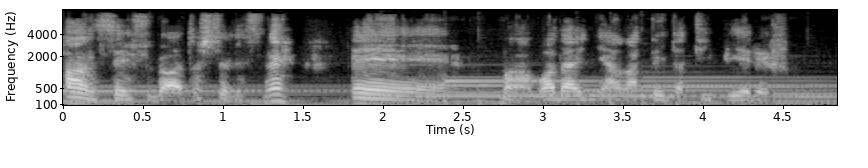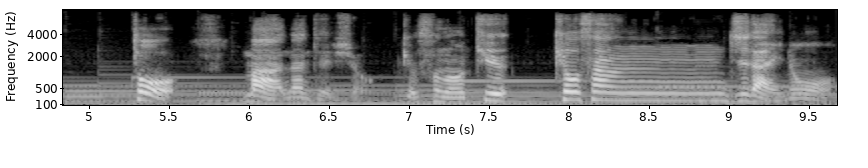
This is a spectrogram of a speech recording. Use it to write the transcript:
反政府側としてですね、えー、まあ、話題に上がっていた TPLF と、まあ、なんて言うんでしょう、その、共産時代の、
